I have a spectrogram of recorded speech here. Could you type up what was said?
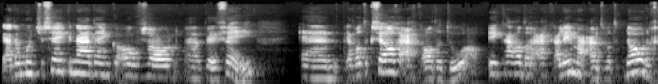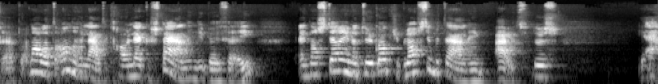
Ja, dan moet je zeker nadenken over zo'n uh, BV. En ja, wat ik zelf eigenlijk altijd doe, ik haal er eigenlijk alleen maar uit wat ik nodig heb. En al het andere laat ik gewoon lekker staan in die BV. En dan stel je natuurlijk ook je belastingbetaling uit. Dus ja,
